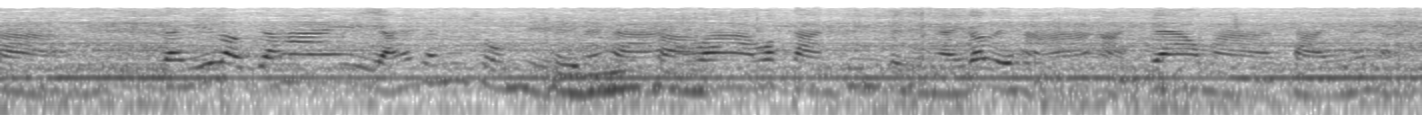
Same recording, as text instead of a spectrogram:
ค่ะแต่นี้เราจะให้อยากให้ท่านผู้ชมเห็นนะคะเห็นค่ะว่าว่าการขึ้นเป็นยังไงก็เลยหาอ่านแก้วมาใช้นะคะ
